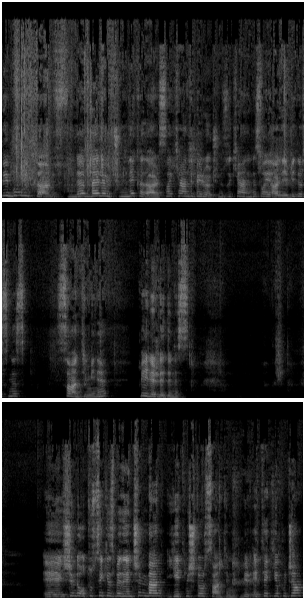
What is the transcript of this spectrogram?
Ve bu miktar üstünde bel ölçüm ne kadarsa kendi bel ölçünüzü kendiniz ayarlayabilirsiniz. Santimini belirlediniz. Ee, şimdi 38 beden için ben 74 santimlik bir etek yapacağım.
